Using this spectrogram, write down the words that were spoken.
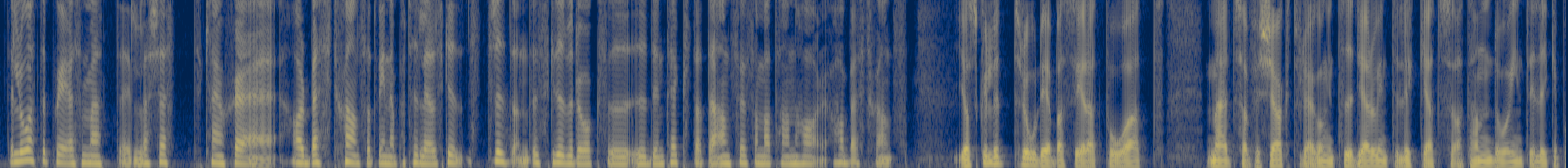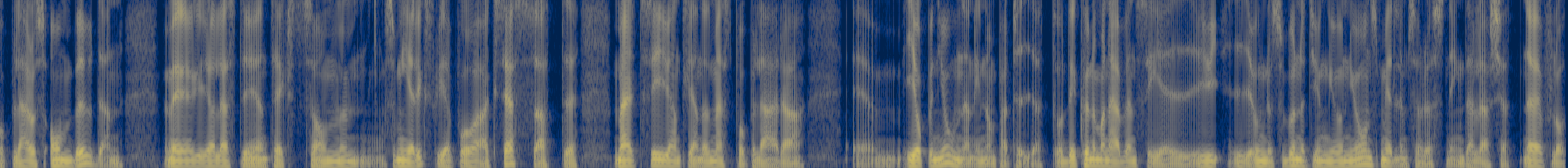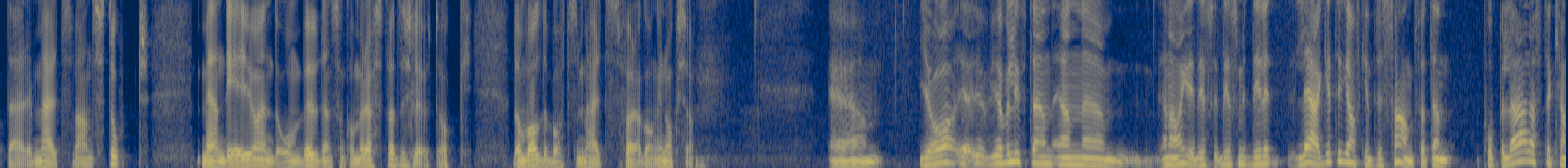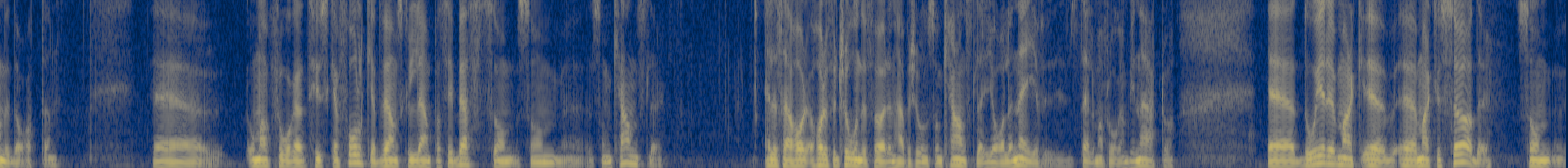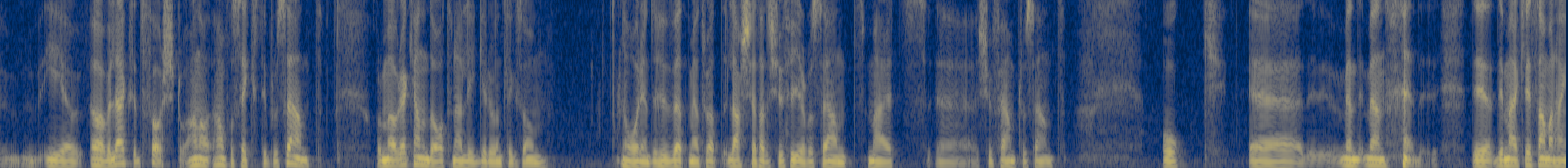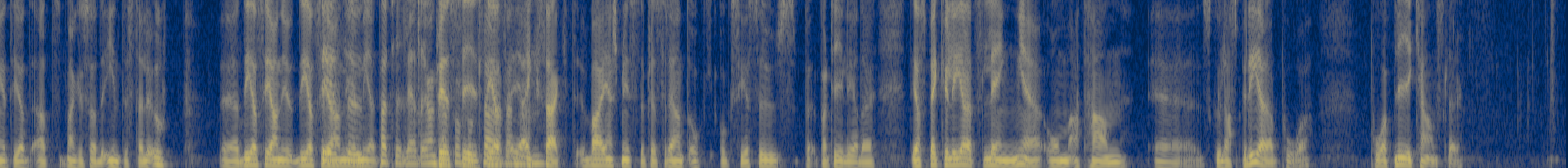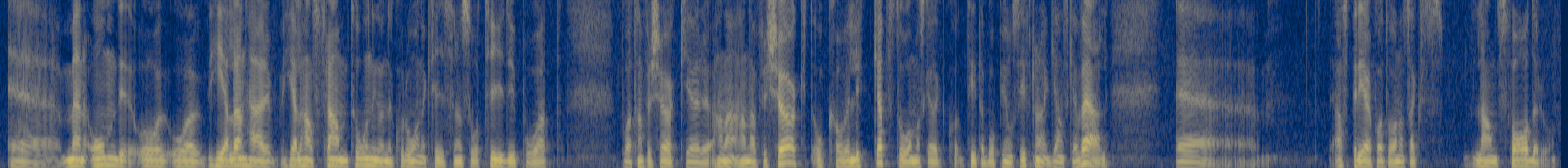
Det låter på er som att Laschet kanske har bäst chans att vinna partiledarstriden. Det skriver du också i, i, din text, att det anses som att han har, har bäst chans. Jag skulle tro det baserat på att Mertz har försökt flera gånger tidigare och inte lyckats så att han då inte är lika populär hos ombuden. Men jag läste en text som, som Erik skrev på Access att eh, Mertz är ju egentligen den mest populära eh, i opinionen inom partiet. Och det kunde man även se i, i ungdomsförbundet Junge Unions medlemsomröstning där, Laschet, nej, förlåt, där Mertz vann stort. Men det är ju ändå ombuden som kommer rösta till slut och de valde bort Mertz förra gången också. Um, ja, jag, jag vill lyfta en, en, eh, en annan grej. Det, det som, det, läget är ganska intressant för att den populäraste kandidaten eh, om man frågar tyska folket vem skulle lämpa sig bäst som, som, eh, som kansler eller så här, har, har, du förtroende för den här personen som kansler, ja eller nej? Ställer man frågan binärt då. Eh, då är det Mark, eh, eh Marcus Söder som är överlägset först. Då. Han, har, han får 60 procent. de övriga kandidaterna ligger runt, liksom, nu har jag inte huvudet, men jag tror att Laschet hade 24 procent, Mertz eh, 25 procent. Och eh, men men det, det märkliga i sammanhanget är att, att Marcus Söder inte ställer upp Eh, dels är han ju... Dels CSUs är han med, partiledare. Precis, dels, ja, exakt. Bayerns ministerpresident och, och CSUs partiledare. Det har spekulerats länge om att han eh, skulle aspirera på, på att bli kansler. Eh, men om det, och, och, hela, den här, hela hans framtoning under coronakrisen och så tyder ju på att, på att han, försöker, han, har, han har försökt och har väl lyckats då, om man ska titta på opinionssiffrorna, ganska väl eh, aspirera på att vara någon slags landsfader. Då.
